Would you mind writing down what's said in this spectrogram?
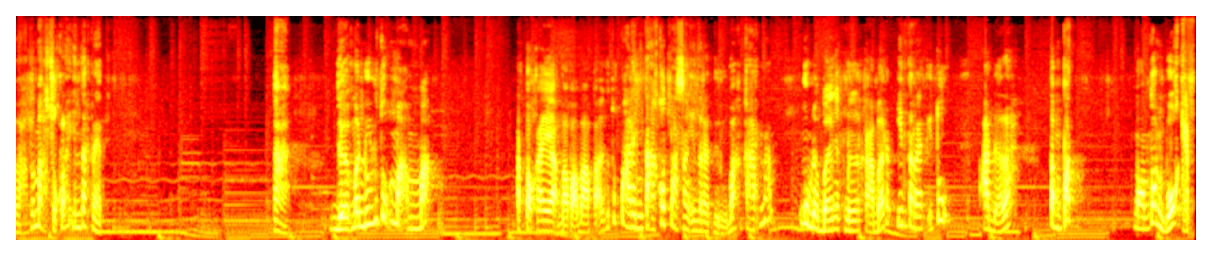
Lalu masuklah internet. Nah, zaman dulu tuh emak-emak atau kayak bapak-bapak itu paling takut pasang internet di rumah karena udah banyak dengar kabar internet itu adalah tempat nonton bokep,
